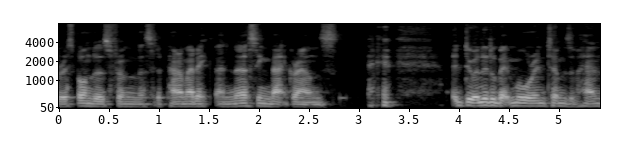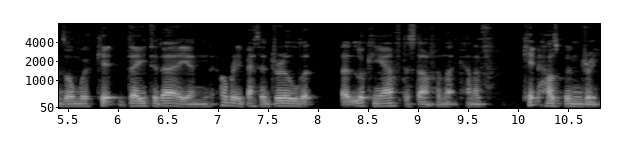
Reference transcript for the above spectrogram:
responders from the sort of paramedic and nursing backgrounds do a little bit more in terms of hands-on with kit day to day, and probably better drilled at, at looking after stuff and that kind of kit husbandry.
